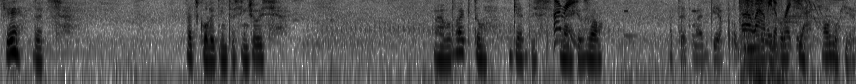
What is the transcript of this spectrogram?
Okay, that's let's call it interesting choice. I would like to get this Hurry! mech as well. But that might be a problem. Allow me to break the ice. I'll go here.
